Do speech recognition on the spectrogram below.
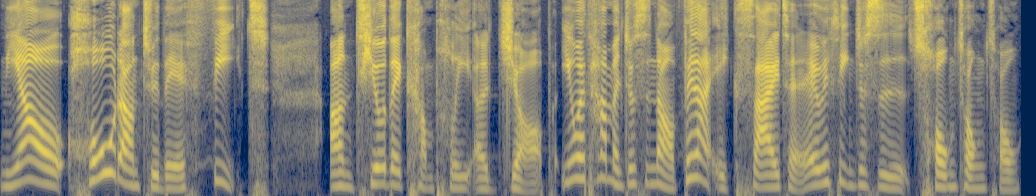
你要 hold on to their feet until they complete a job，因为他们就是那种非常 excited，everything 就是冲冲冲，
